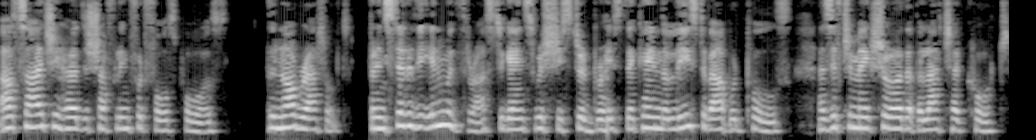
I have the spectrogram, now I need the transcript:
Outside she heard the shuffling footfalls pause. The knob rattled, but instead of the inward thrust against which she stood braced, there came the least of outward pulls, as if to make sure that the latch had caught,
